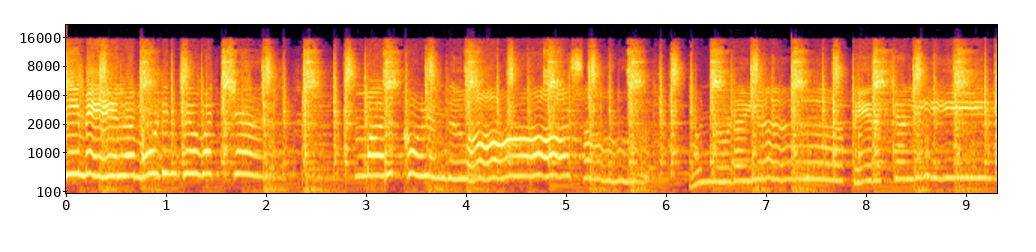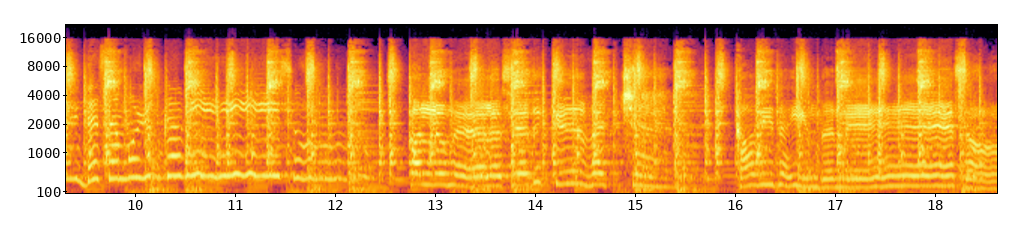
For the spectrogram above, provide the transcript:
உச்சி மேல முடிஞ்சு வச்ச மறுக்கொழுந்து வாசம். உன்னுடைய பேரச் சொல்லி தசை முழுக்க வீசும். கல்லு மேல செதுக்கி வச்ச கவிதை இந்த நேசம்.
